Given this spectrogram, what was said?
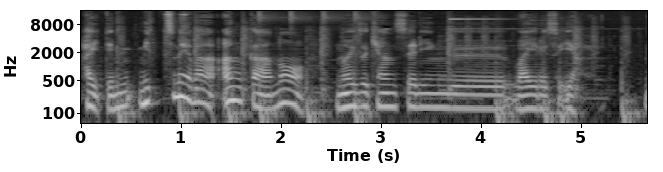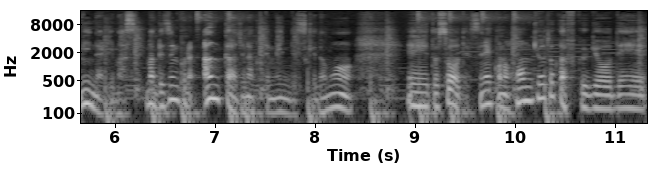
はいで3つ目はアンカーのノイズキャンセリングワイヤレスイヤホンになります。まあ、別にこれアンカーじゃなくてもいいんですけども、えー、とそうですね、この本業とか副業で、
